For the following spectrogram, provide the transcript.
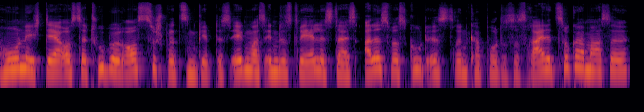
Honig, der aus der Tube rauszuspritzen gibt, ist irgendwas Industrielles. Da ist alles, was gut ist, drin kaputt. Das ist reine Zuckermasse.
